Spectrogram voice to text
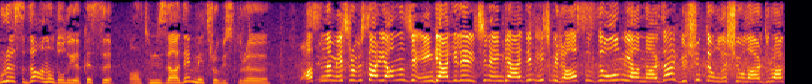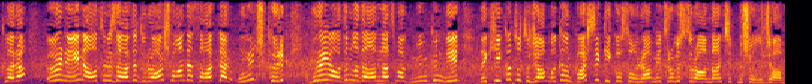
Burası da Anadolu yakası. Altunizade metrobüs durağı. Aslında metrobüsler yalnızca engelliler için engel değil, hiçbir rahatsızlığı olmayanlar da güçlükle ulaşıyorlar duraklara. Örneğin Altunizade durağı şu anda saatler 13.40. Burayı adımla da anlatmak mümkün değil. Dakika tutacağım. Bakalım kaç dakika sonra metrobüs durağından çıkmış olacağım.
